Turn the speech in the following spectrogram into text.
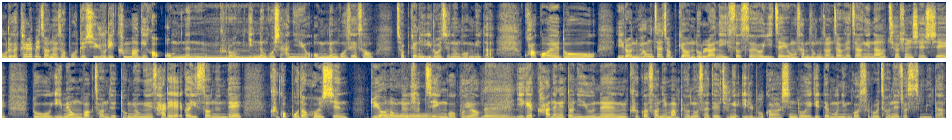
우리가 텔레비전에서 보듯이 유리 칸막이가 없는 그런 음. 있는 곳이 아니에요. 없는 곳에서 접견이 이루어지는 겁니다. 과거에도 이런 황제 접견 논란이 있었어요. 이재용 삼성전자 회장이나 최순실 씨 또 이명박 전 대통령의 사례가 있었는데 그것보다 훨씬 뛰어넘는 오. 수치인 거고요. 네. 이게 가능했던 이유는 그가 선임한 변호사들 중에 일부가 신도이기 때문인 것으로 전해졌습니다.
